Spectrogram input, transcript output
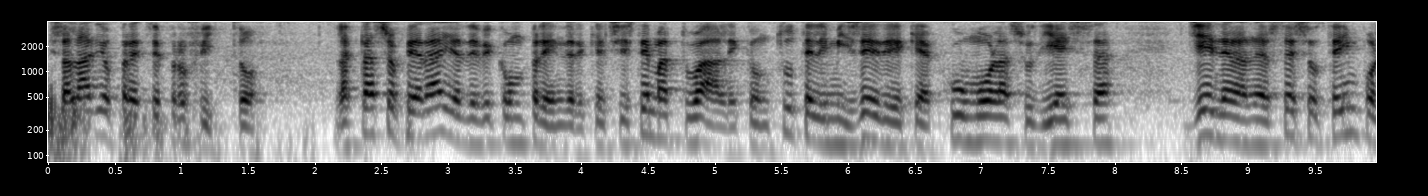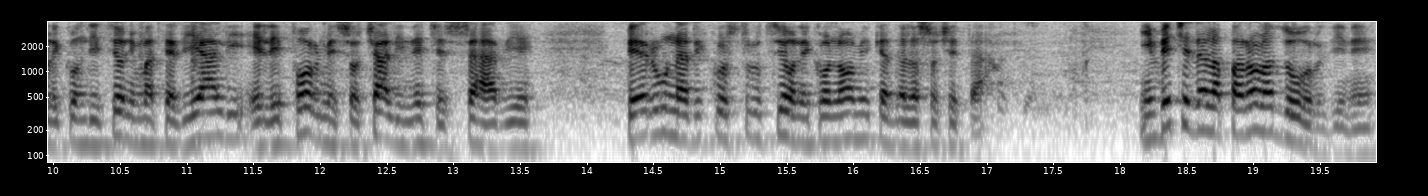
Salario, prezzo e profitto. La classe operaia deve comprendere che il sistema attuale, con tutte le miserie che accumula su di essa, genera nello stesso tempo le condizioni materiali e le forme sociali necessarie per una ricostruzione economica della società. Invece della parola d'ordine,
